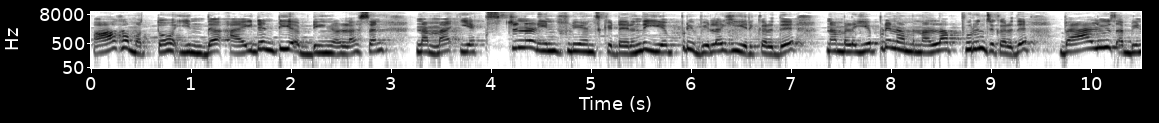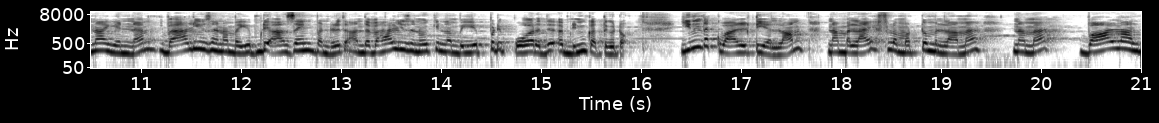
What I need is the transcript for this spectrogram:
ஆக மொத்தம் இந்த ஐடென்டி அப்படிங்கிற லெசன் நம்ம எக்ஸ்டர்னல் இன்ஃப்ளூயன்ஸ் கிட்ட இருந்து எப்படி விலகி இருக்கிறது? நம்மளை எப்படி நம்ம நல்லா புரிஞ்சுக்கிறது? வேல்யூஸ் அப்படின்னா என்ன? வேல்யூஸை நம்ம எப்படி அசைன் பண்ணுறது அந்த வேல்யூஸை நோக்கி நம்ம எப்படி போகிறது அப்படின்னு கற்றுக்கிட்டோம் இந்த குவாலிட்டி எல்லாம் நம்ம லைஃப்பில் மட்டும் இல்லாமல் நம்ம வாழ்நாள்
